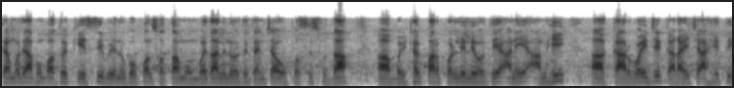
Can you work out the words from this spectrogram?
त्यामध्ये आपण पाहतोय के सी वेणुगोपाल स्वतः मुंबईत आलेले होते. त्यांच्या उपस्थित सुद्धा बैठक पार पडलेली होती आणि आम्ही कारवाई जी करायची आहे ती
